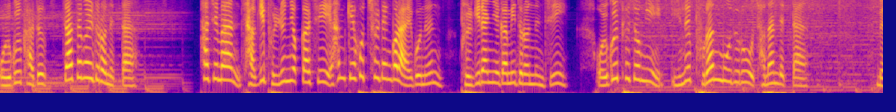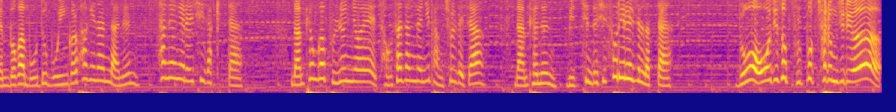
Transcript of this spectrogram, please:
얼굴 가득 짜증을 드러냈다. 하지만 자기 불륜녀까지 함께 호출된 걸 알고는 불길한 예감이 들었는지 얼굴 표정이 이내 불안 모드로 전환됐다. 멤버가 모두 모인 걸 확인한 나는 상영회를 시작했다. 남편과 불륜녀의 정사 장면이 방출되자 남편은 미친 듯이 소리를 질렀다. 너 어디서 불법 촬영질이야?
